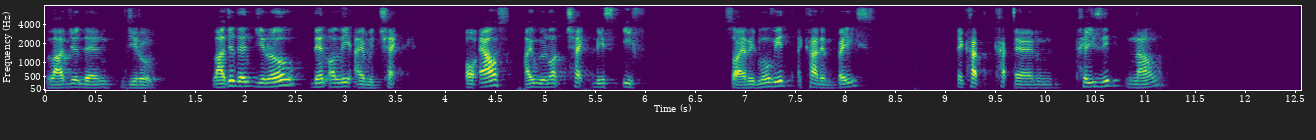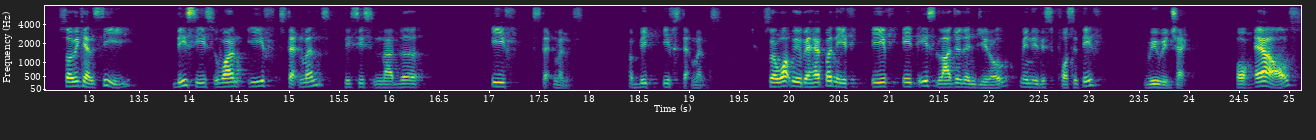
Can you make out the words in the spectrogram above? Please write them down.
larger than 0. Larger than 0, then only I will check. Or else, I will not check this if. So I remove it, I cut and paste. I cut, cut and paste it now. So we can see this is one if statement, this is another if statement, a big if statement. So what will happen if, if it is larger than 0, meaning it is positive, we will check. Or else,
